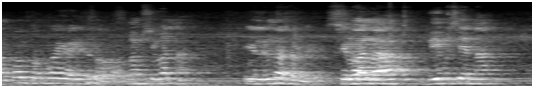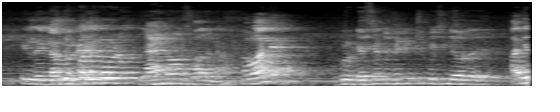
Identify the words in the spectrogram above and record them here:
పంతొమ్మిది తొంభై ఐదులో మనం శివన్న. వీళ్ళు ఉన్నారు చూడండి. శివన్న భీమసేన వీళ్ళు ల్యాండ్ ఓనర్స్ వాళ్ళే. ఇప్పుడు డెత్ సర్టిఫికేట్ చూపించింది ఎవరు అది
